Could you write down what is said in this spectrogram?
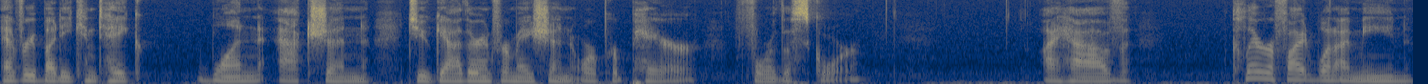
everybody can take one action to gather information or prepare for the score i have clarified what i mean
